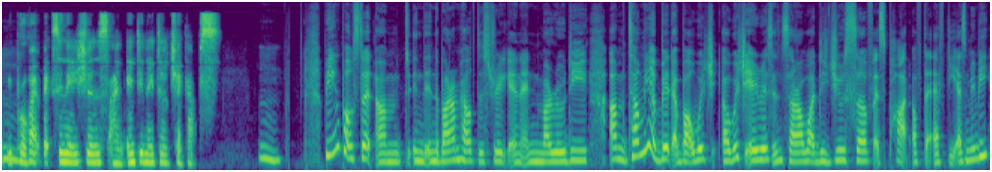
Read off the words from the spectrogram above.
Mm. We provide vaccinations and antenatal checkups. Mm. Being posted um in in the Baram Health District and in Marudi, um tell me a bit about which uh, which areas in Sarawak did you serve as part of the FDS? Maybe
